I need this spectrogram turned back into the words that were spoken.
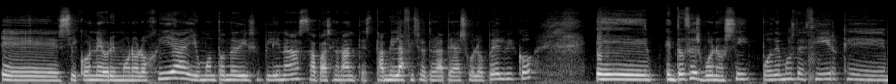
eh, sí con neuroinmunología y un montón de disciplinas apasionantes. También la fisioterapia de suelo pélvico. Eh, entonces, bueno, sí, podemos decir que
